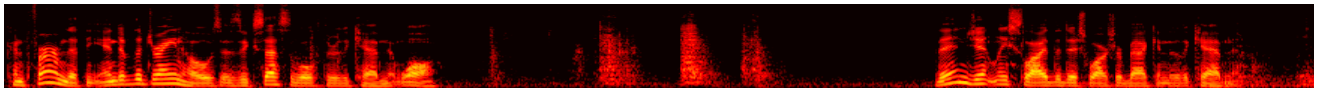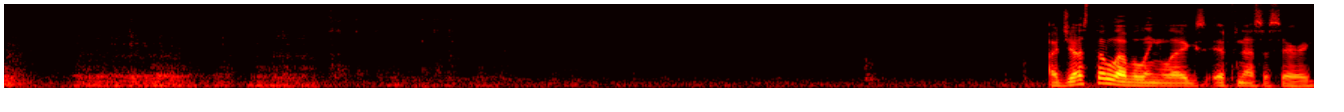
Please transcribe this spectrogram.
Confirm that the end of the drain hose is accessible through the cabinet wall. Then gently slide the dishwasher back into the cabinet. Adjust the leveling legs if necessary.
